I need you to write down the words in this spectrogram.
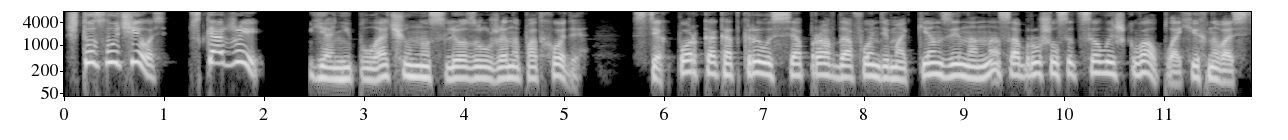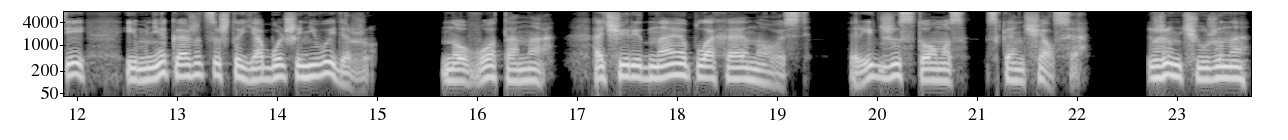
«Что случилось? Скажи!» Я не плачу, но слезы уже на подходе. С тех пор, как открылась вся правда о фонде Маккензи, на нас обрушился целый шквал плохих новостей, и мне кажется, что я больше не выдержу. Но вот она, очередная плохая новость. Риджис Томас скончался. Жемчужина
